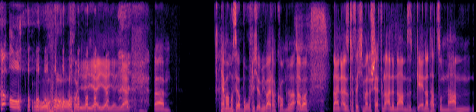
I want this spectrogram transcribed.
oh. oh, ja, ja, ja, ja. Ähm, ja, man muss ja beruflich irgendwie weiterkommen, ne? Aber nein, also tatsächlich meine Chefin, alle Namen sind geändert, hat so einen Namen,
